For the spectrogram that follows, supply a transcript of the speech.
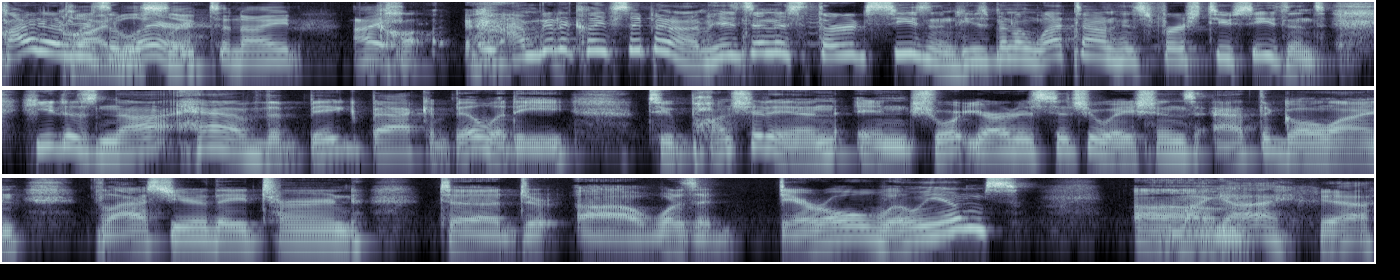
Clyde Edwards Clyde will sleep tonight I I'm going to keep sleeping on him. He's in his third season. He's been a letdown his first two seasons. He does not have the big back ability to punch it in in short yardage situations at the goal line. Last year they turned to uh, what is it, Darrel Williams? my Um, guy yeah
